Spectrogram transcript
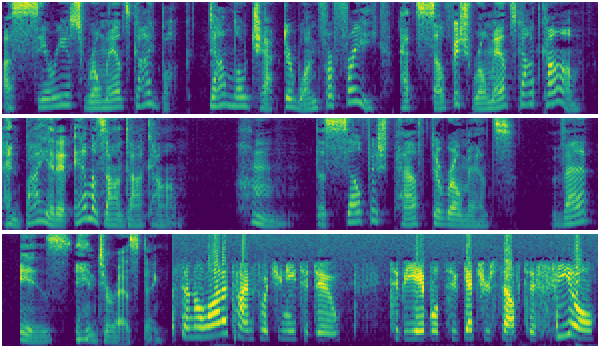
a serious romance guidebook. Download chapter one for free at selfishromance.com and buy it at amazon.com. Hmm, The Selfish Path to Romance. That is interesting. And a lot of times, what you need to do to be able to get yourself to feel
